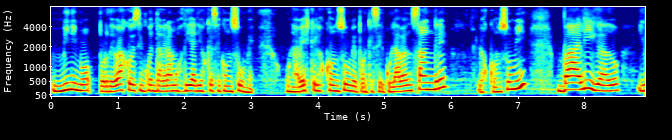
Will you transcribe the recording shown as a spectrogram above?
mínimo por debajo de 50 gramos diarios que se consume. Una vez que los consume porque circulaba en sangre, los consumí, va al hígado y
